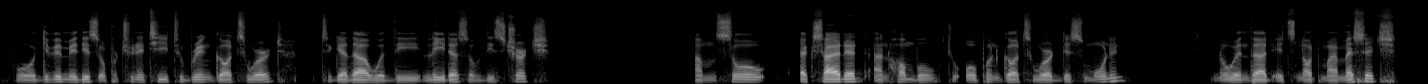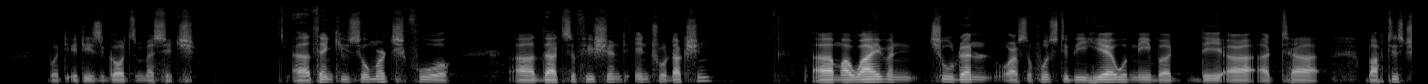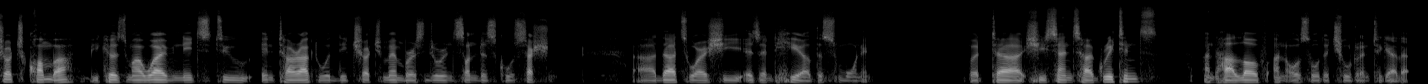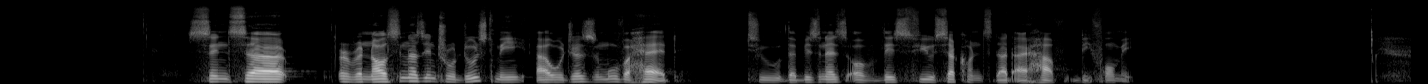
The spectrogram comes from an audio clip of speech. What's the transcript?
for giving me this opportunity to bring God's word together with the leaders of this church. I'm so excited and humble to open God's word this morning, knowing that it's not my message, but it is God's message. Uh, thank you so much for uh, that sufficient introduction. Uh, my wife and children are supposed to be here with me, but they are at uh, Baptist Church Kwamba because my wife needs to interact with the church members during Sunday school session. Uh, that's why she isn't here this morning. But uh, she sends her greetings and her love, and also the children together. Since Nelson has introduced me, I will just move ahead to the business of these few seconds that I have before me.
